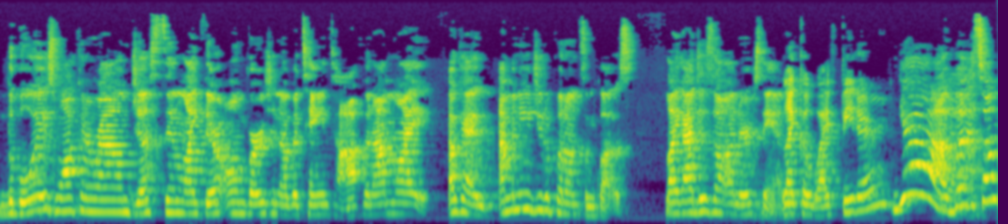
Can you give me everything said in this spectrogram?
the boys walking around just in like their own version of a tank top and i'm like okay i'm gonna need you to put on some clothes like i just don't understand like a wife beater? yeah, Yeah. but some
